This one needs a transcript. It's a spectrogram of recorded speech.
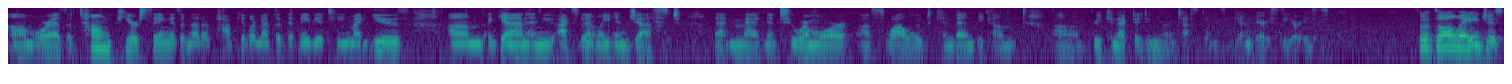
um, or as a tongue piercing is another popular method that maybe a teen might use. Um, again, and you accidentally ingest that magnet, two or more uh, swallowed, can then become uh, reconnected in your intestines. Again, very serious. So it's all ages.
